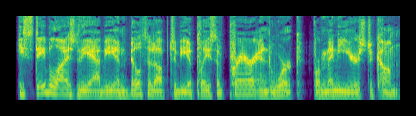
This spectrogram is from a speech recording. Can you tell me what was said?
he stabilized the abbey and built it up to be a place of prayer and work for many years to come.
